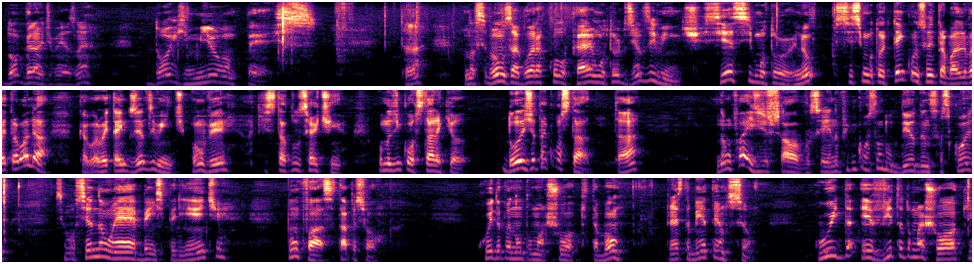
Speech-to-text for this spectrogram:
Do grande mesmo, né? 2000 amperes. Tá? Nós vamos agora colocar um motor 220. Se esse motor não, se esse motor tem condições de trabalhar, ele vai trabalhar. Que agora vai estar em 220. Vamos ver aqui se está tudo certinho. Vamos encostar aqui, ó. Dois já está encostado, tá? Não faz isso, tá? Você não fica encostando o dedo nessas coisas. Se você não é bem experiente, não faça, tá, pessoal? Cuida para não tomar choque, tá bom? Presta bem atenção. Cuida, evita tomar choque.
